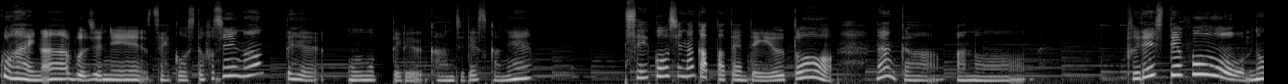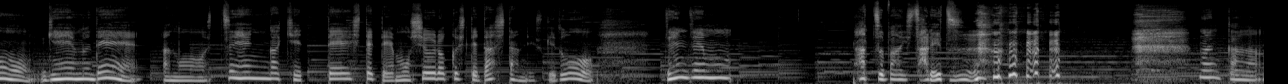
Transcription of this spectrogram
怖いな無事に成功してほしいなって思ってる感じですかね。成功しなかった点で言うとなんかあのプレステ4のゲームであの出演が決定しててもう収録して出したんですけど全然発売されず。なんか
